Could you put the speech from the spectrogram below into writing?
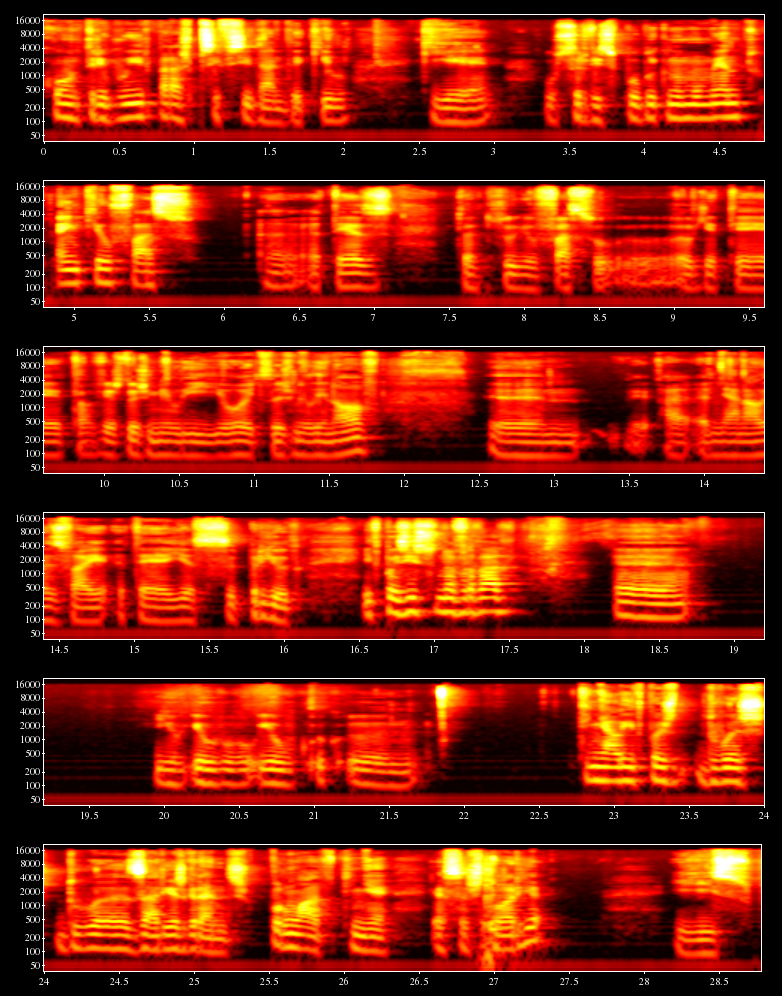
contribuir para a especificidade daquilo que é o serviço público no momento em que eu faço uh, a tese. Portanto, eu faço ali até talvez 2008, 2009 a minha análise vai até esse período. E depois isso, na verdade, eu, eu, eu eh, tinha ali depois duas, duas áreas grandes. Por um lado tinha essa história, e isso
